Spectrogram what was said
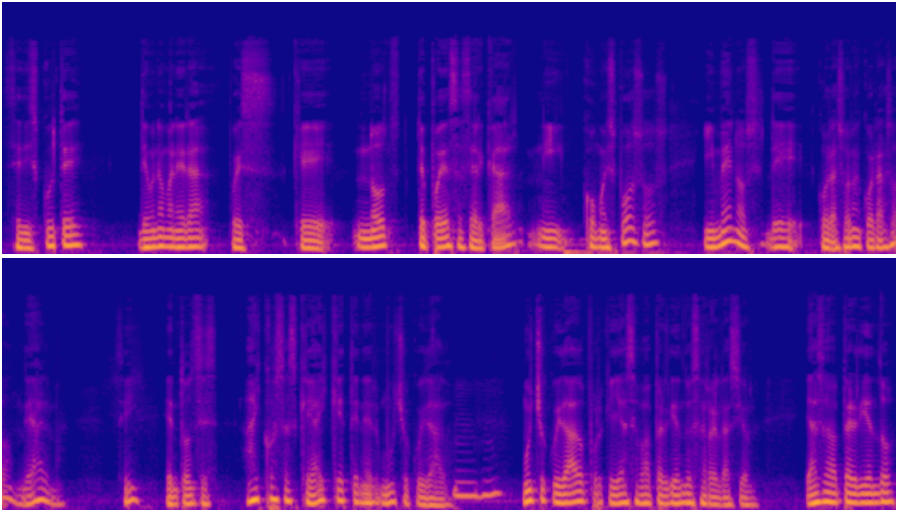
Se discute de una manera, pues, que no te puedes acercar ni como esposos y menos de corazón a corazón, de alma, ¿sí? Entonces, hay cosas que hay que tener mucho cuidado mucho cuidado porque ya se va perdiendo esa relación, ya se va perdiendo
